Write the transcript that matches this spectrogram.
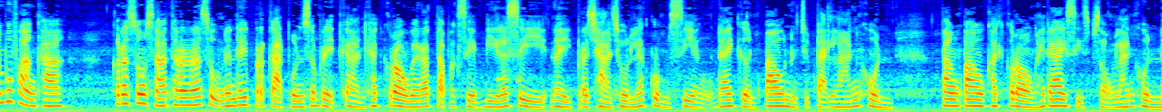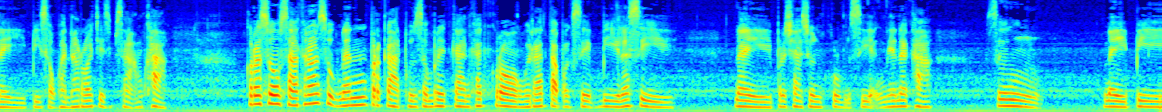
ท่านผู้ฟังคะกระทรวงสาธารณสุขนั้นได้ประกาศผลสำเร็จการคัดกรองไวรัสตับอักเสบบีและซีในประชาชนและกลุ่มเสี่ยงได้เกินเป้า 1.8 ล้านคน ตั้งเป้าคัดกรองให้ได้ 42 ล้านคนในปี 2573 ค่ะ กระทรวงสาธารณสุขนั้นประกาศผลสำเร็จการคัดกรองไวรัสตับอักเสบบีและซีในประชาชนกลุ่มเสี่ยงเนี่ยนะคะ ซึ่งในปี 2573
